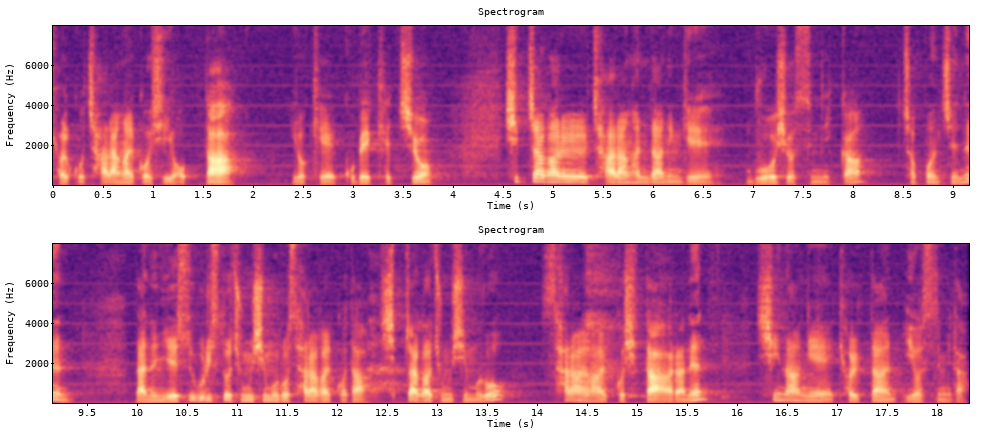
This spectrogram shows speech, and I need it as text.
결코 자랑할 것이 없다. 이렇게 고백했죠. 십자가를 자랑한다는 게 무엇이었습니까? 첫 번째는 나는 예수 그리스도 중심으로 살아갈 거다. 십자가 중심으로 살아갈 것이다라는 신앙의 결단이었습니다.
